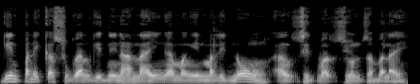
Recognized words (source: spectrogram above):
ginpanikasugan gid ni nanay nga mangin malinong ang sitwasyon sa balay.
